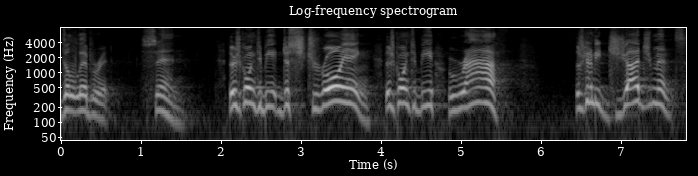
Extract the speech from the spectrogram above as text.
deliberate sin. There's going to be destroying, there's going to be wrath, there's going to be judgment.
